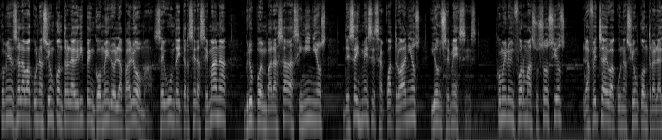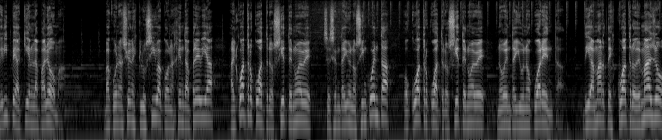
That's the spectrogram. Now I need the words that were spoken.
Comienza la vacunación contra la gripe en Comero La Paloma. Segunda y tercera semana, grupo embarazadas y niños de 6 meses a 4 años y 11 meses. Comero informa a sus socios la fecha de vacunación contra la gripe aquí en La Paloma. Vacunación exclusiva con agenda previa al 4479-6150 o 4479-9140. Día martes 4 de mayo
